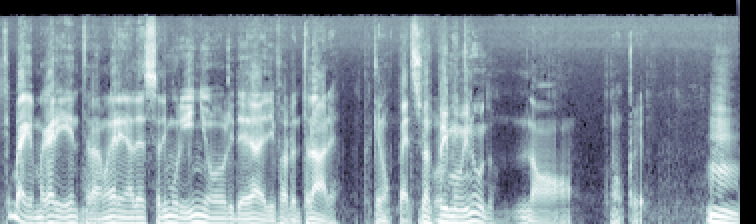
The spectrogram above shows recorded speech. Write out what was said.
Che beh, che magari entra, magari nella testa di Murigno l'idea è di farlo entrare. Perché non penso. Dal primo minuto? No, non credo. Mm.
